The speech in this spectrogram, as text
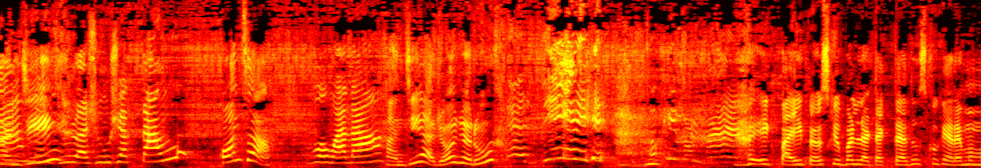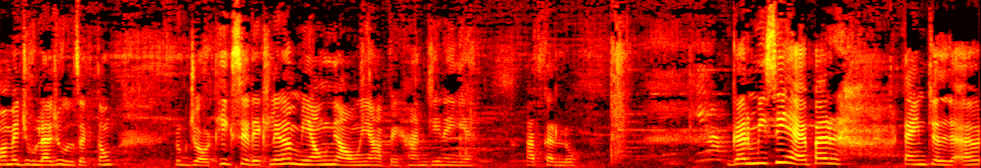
हाँ जी। सकता हूँ कौन सा? वो वाला। हाँ जी आ जाओ ज़रूर। एक पाइप है, उसके ऊपर लटकता है तो उसको कह रहा है, मम्मा, मैं झूला झूल सकता हूँ। रुक जाओ, ठीक से देख लेना, मियाऊँ न्याऊँ यहाँ पे। हाँ जी, नहीं है। आप कर लो। गर्मी सी है, पर टाइम चल जा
